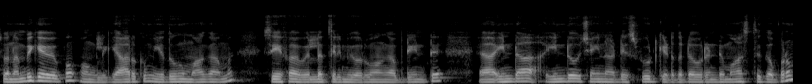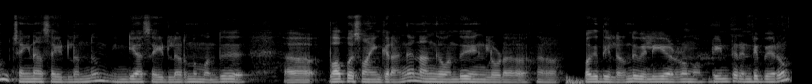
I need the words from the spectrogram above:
ஸோ நம்பிக்கை வைப்போம். அவங்களுக்கு யாருக்கும் எதுவும் ஆகாமல் சேஃபாக வெளில திரும்பி வருவாங்க அப்படின்ட்டு இண்டா இண்டோ சைனா டிஸ்பியூட் கிட்டத்தட்ட ஒரு ரெண்டு மாதத்துக்கு அப்புறம் சைனா சைட்லேருந்தும் இந்தியா சைட்லேருந்தும் வந்து வாபஸ் வாங்கிக்கிறாங்க. நாங்கள் வந்து எங்களோட பகுதியிலேருந்து வெளியேறுறோம் அப்படின்ட்டு ரெண்டு பேரும்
